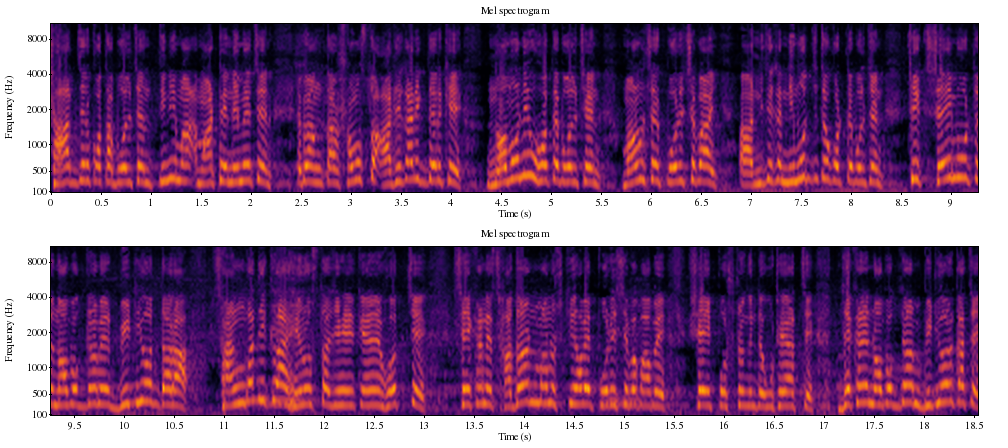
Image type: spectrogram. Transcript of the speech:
সাহায্যের কথা বলছেন, তিনি মাঠে নেমেছেন এবং তার সমস্ত আধিকারিকদেরকে নমনীয় হতে বলছেন, মানুষের পরিষেবায় নিজেকে নিমজ্জিত করতে বলছেন। ঠিক সেই মুহূর্তে নবগ্রামের বিডিওর দ্বারা সাংবাদিকরা হেনস্থা যেখানে হচ্ছে, সেখানে সাধারণ মানুষ কীভাবে পরিষেবা পাবে, সেই প্রশ্ন কিন্তু উঠে যাচ্ছে। যেখানে নবগ্রাম বিডিওর কাছে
